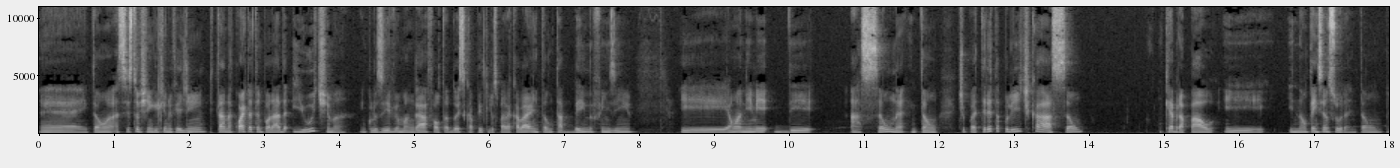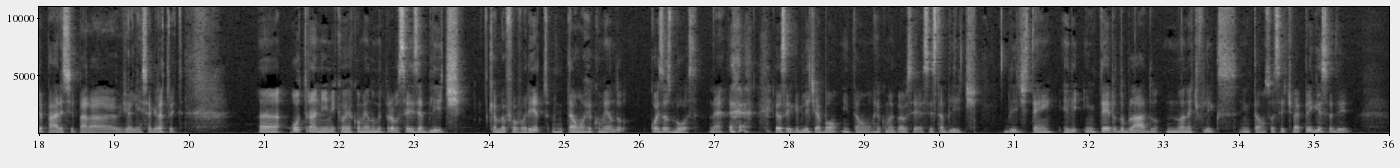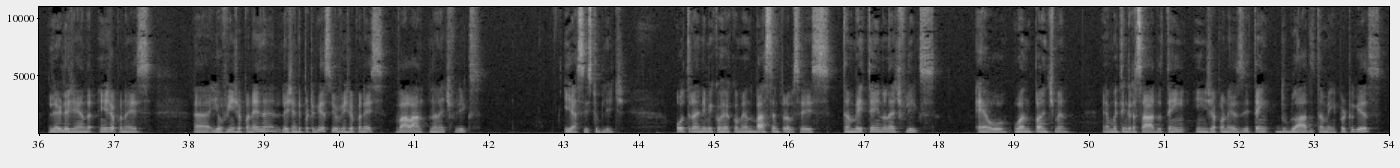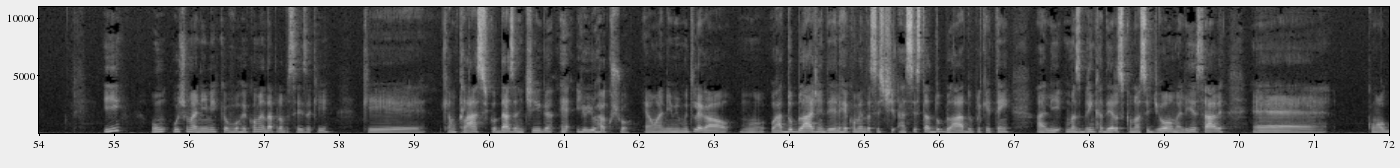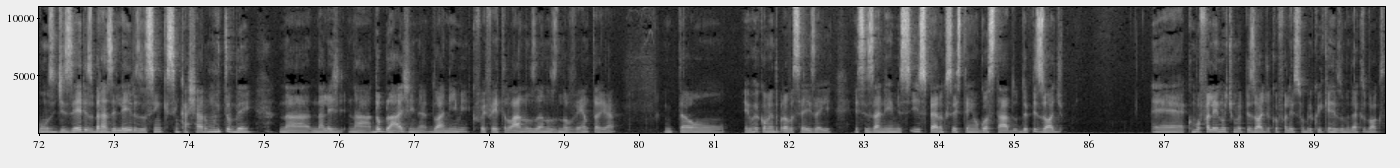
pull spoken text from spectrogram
É, então assista o Shingeki no Kyojin, que tá na quarta temporada e última. Inclusive o mangá falta dois capítulos para acabar, então tá bem no finzinho. E é um anime de ação, né? Então, tipo, é treta política, ação, quebra-pau e, e não tem censura. Então, prepare-se para violência gratuita. Uh, outro anime que eu recomendo muito para vocês é Bleach, que é o meu favorito. Então, eu recomendo coisas boas, né? eu sei que Bleach é bom, então recomendo para você assista Bleach. Bleach tem ele inteiro dublado no Netflix, então se você tiver preguiça de ler legenda em japonês uh, e ouvir em japonês, né? Legenda em português e ouvir em japonês, vá lá no Netflix e assista o Bleach. Outro anime que eu recomendo bastante para vocês, também tem no Netflix, é o One Punch Man. É muito engraçado, tem em japonês e tem dublado também em português. E um último anime que eu vou recomendar para vocês aqui, que, que é um clássico das antigas, é Yu Yu Hakusho. É um anime muito legal, a dublagem dele, recomendo assistir, assista dublado, porque tem ali umas brincadeiras com o nosso idioma ali, sabe? É, com alguns dizeres brasileiros, assim, que se encaixaram muito bem na, na, na dublagem né, do anime, que foi feito lá nos anos 90 já. Então, eu recomendo para vocês aí esses animes e espero que vocês tenham gostado do episódio. É, como eu falei no último episódio que eu falei sobre o Quick Resume do Xbox,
